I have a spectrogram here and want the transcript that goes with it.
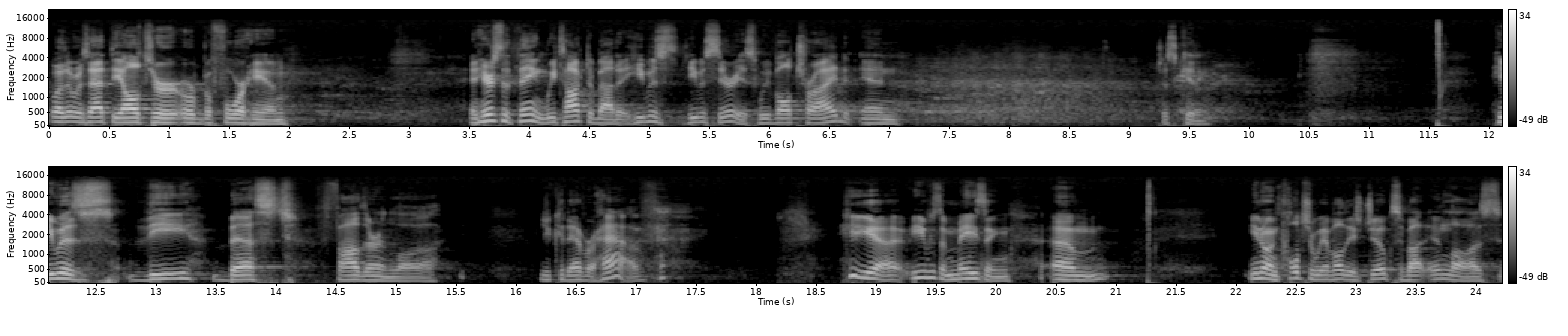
whether it was at the altar or beforehand. And here's the thing: we talked about it. He was he was serious. We've all tried, and just kidding. He was the best father-in-law you could ever have he, uh, he was amazing. Um, you know, in culture, we have all these jokes about in laws,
